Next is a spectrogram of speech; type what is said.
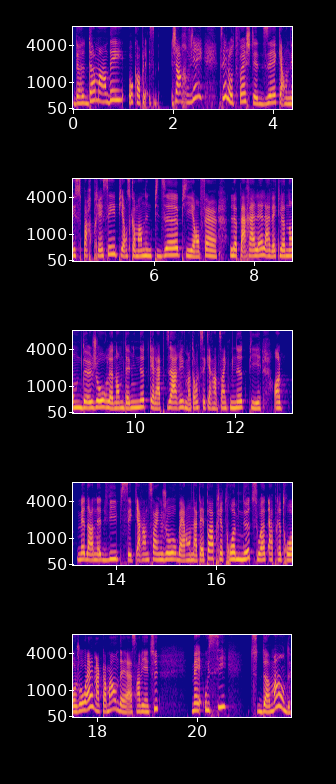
de le demander au complet. J'en reviens. Tu sais, l'autre fois, je te disais quand on est super pressé, puis on se commande une pizza, puis on fait le parallèle avec le nombre de jours, le nombre de minutes que la pizza arrive. Mettons que c'est 45 minutes, puis on le met dans notre vie, puis c'est 45 jours. Ben, on n'appelle pas après 3 minutes, soit après 3 jours. Hey, ma commande, elle, s'en vient-tu? Mais aussi, tu te demandes,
